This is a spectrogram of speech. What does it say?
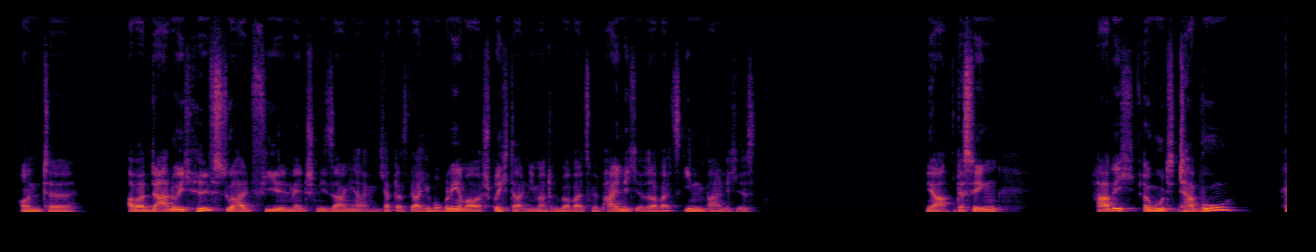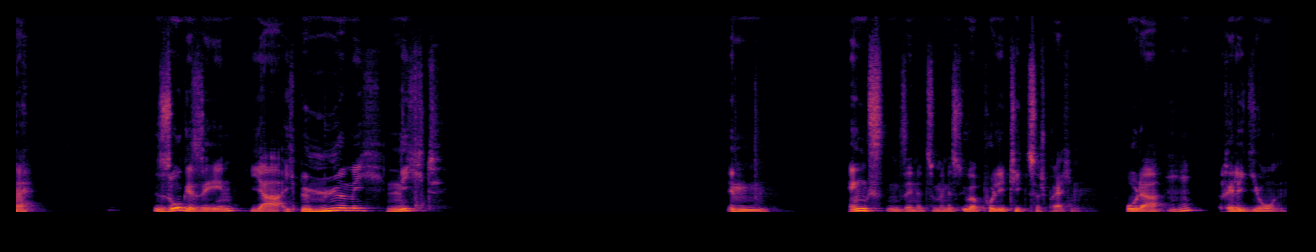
Und äh, aber dadurch hilfst du halt vielen Menschen, die sagen, ja, ich habe das gleiche Problem, aber spricht halt niemand drüber, weil es mir peinlich ist oder weil es ihnen peinlich ist. Ja, deswegen habe ich, oh gut, Tabu, so gesehen, ja, ich bemühe mich nicht im engsten Sinne zumindest über Politik zu sprechen oder mhm. Religion.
